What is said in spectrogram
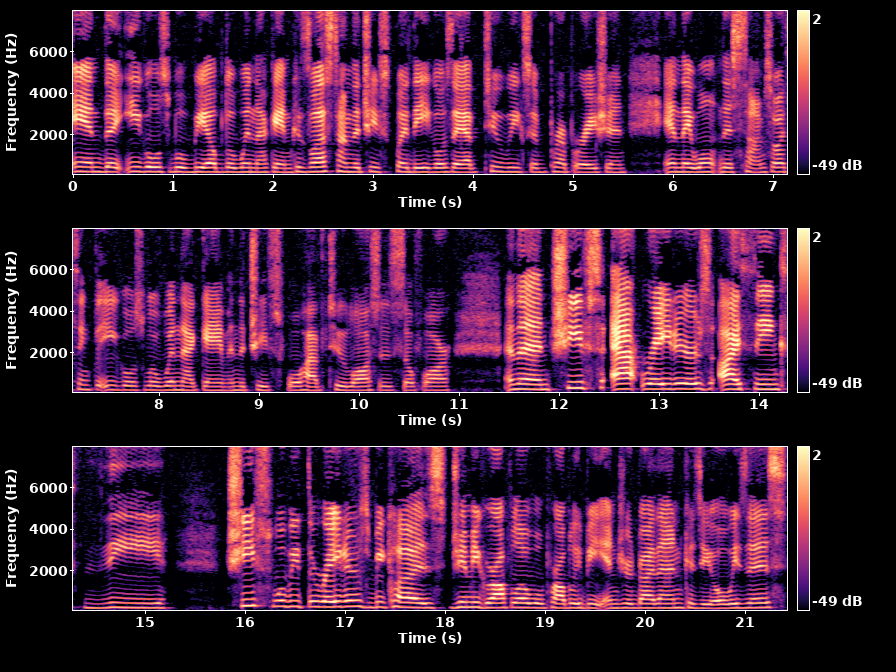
and the Eagles will be able to win that game because last time the Chiefs played the Eagles, they have two weeks of preparation, and they won't this time. So I think the Eagles will win that game, and the Chiefs will have two losses so far. And then Chiefs at Raiders, I think the Chiefs will beat the Raiders because Jimmy Garoppolo will probably be injured by then because he always is.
